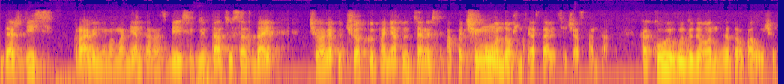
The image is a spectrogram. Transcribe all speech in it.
дождись правильного момента, разбей сегментацию, создай человеку четкую, понятную ценность, а почему он должен тебе оставить сейчас контакт, какую выгоду он от этого получит.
